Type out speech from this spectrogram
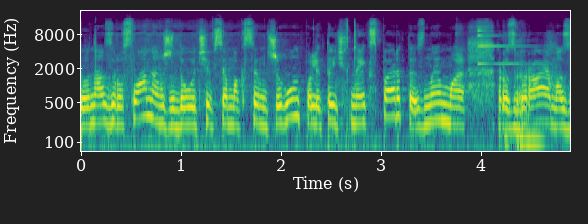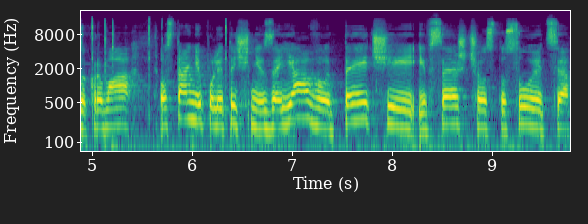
До нас з Русланом вже долучився Максим Джигун, політичний експерт. З ним ми розбираємо зокрема останні політичні заяви, течії і все, що стосується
